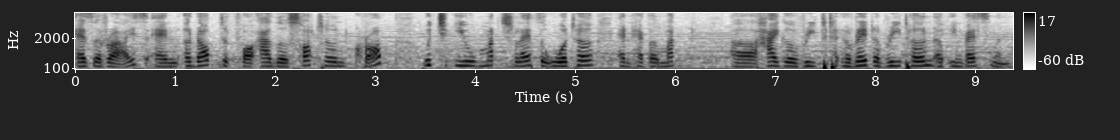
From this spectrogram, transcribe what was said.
as a rice and adopt it for other southern crop, which use much less water and have a much Uh, higher rate of return of investment.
